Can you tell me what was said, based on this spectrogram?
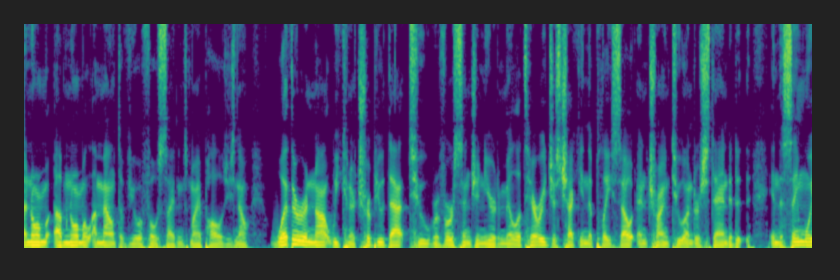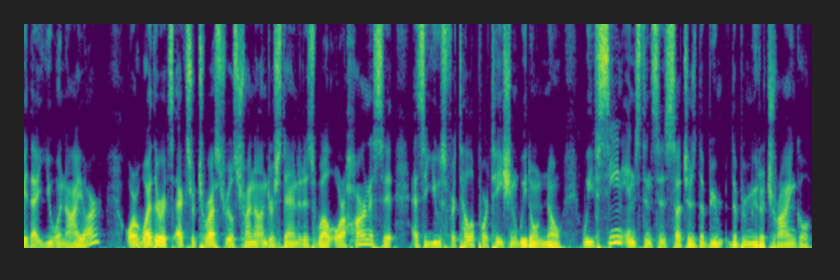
a normal abnormal amount of UFO sightings. My apologies. Now, whether or not we can attribute that to reverse engineered military just checking the place out and trying to understand it in the same way that you and I are, or whether it's extraterrestrials trying to understand it as well or harness it as a use for teleportation, we don't know. We've seen instances such as the the Bermuda Triangle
